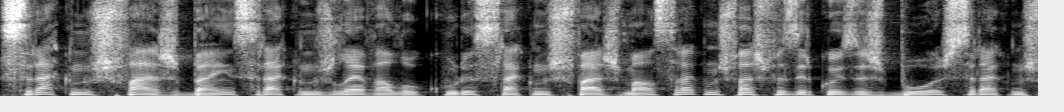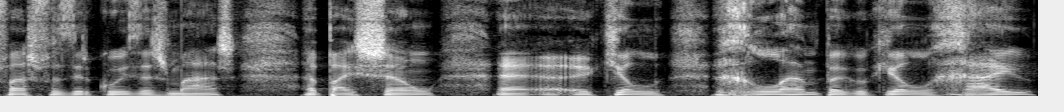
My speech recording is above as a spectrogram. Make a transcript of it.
Será que nos faz bem? Será que nos leva à loucura? Será que nos faz mal? Será que nos faz fazer coisas boas? Será que nos faz fazer coisas más? A paixão, a- a- aquele relâmpago, aquele raio.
